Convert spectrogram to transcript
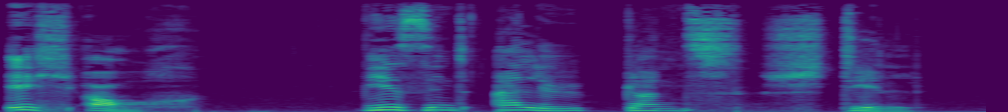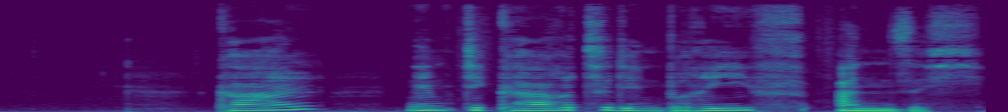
ich auch. Wir sind alle ganz still. Karl nimmt die Karte, den Brief an sich.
